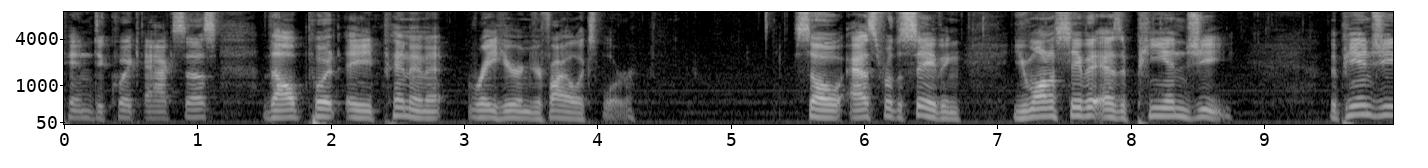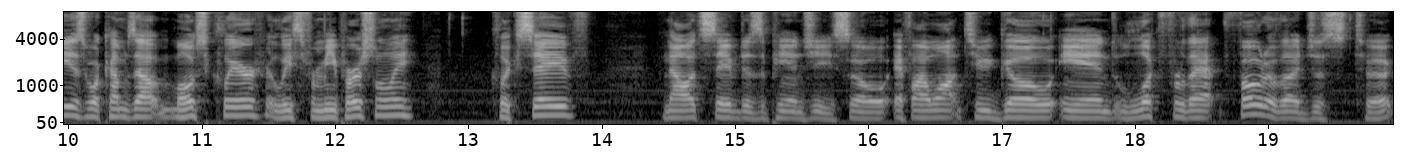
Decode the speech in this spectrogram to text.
pin to quick access. That'll put a pin in it right here in your file explorer. So as for the saving, you want to save it as a PNG. The PNG is what comes out most clear, at least for me personally. Click save. Now it's saved as a PNG. So if I want to go and look for that photo that I just took,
